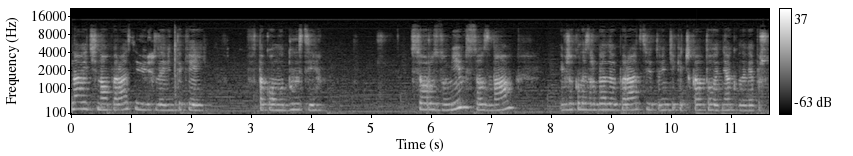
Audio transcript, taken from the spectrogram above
Навіть на операцію йшли, він такий в такому дусі. Все розумів, все знав. І вже коли зробили операцію, то він тільки чекав того дня, коли випишу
